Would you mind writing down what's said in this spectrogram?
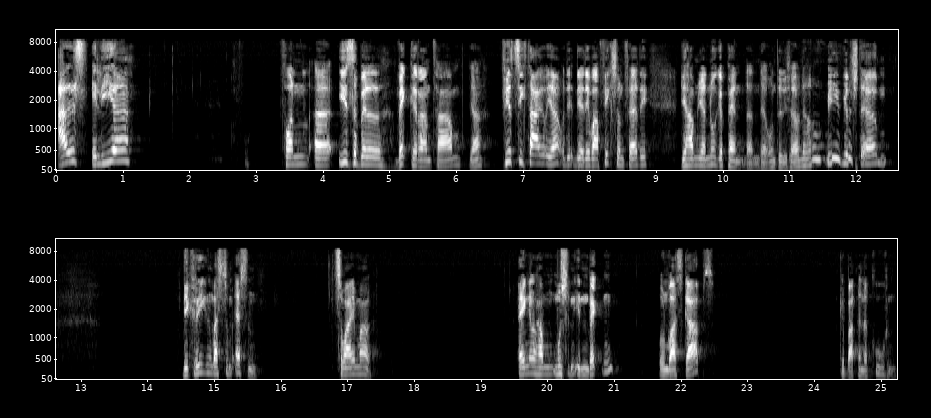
als Elia von äh, Isabel weggerannt haben, ja, 40 Tage, ja, und der, der war fix und fertig, die haben ja nur gepennt dann, der unter die oh, wie will sterben. Die kriegen was zum Essen. Zweimal. Engel haben, mussten ihn wecken. Und was gab's? Gebackener Kuchen.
